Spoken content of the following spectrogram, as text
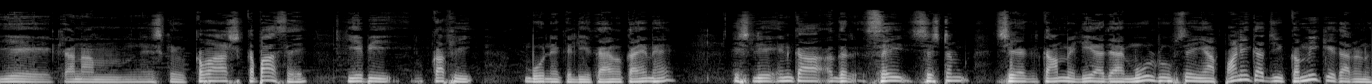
ये क्या नाम, इसके कपास कपास है, ये भी काफ़ी बोने के लिए कायम कायम है। इसलिए इनका अगर सही सिस्टम से अगर काम में लिया जाए, मूल रूप से यहाँ पानी का जो कमी के कारण,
